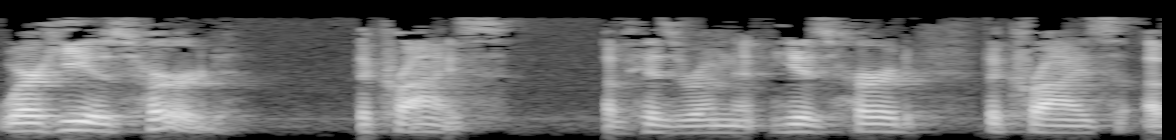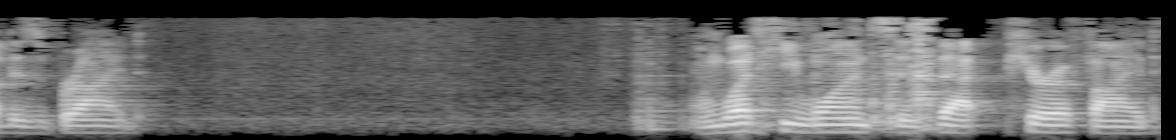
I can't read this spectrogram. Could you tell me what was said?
where he has heard the cries of his remnant. He has heard the cries of his bride. And what he wants is that purified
